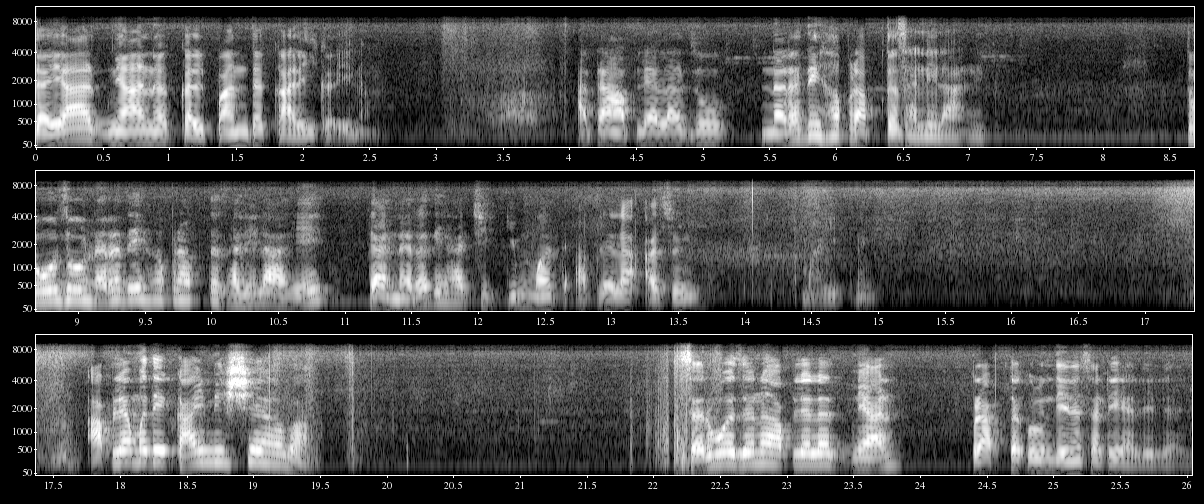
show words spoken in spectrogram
तया ज्ञान कल्पांत काळी कळेना. आता आपल्याला जो नरदेह प्राप्त झालेला आहे तो जो नरदेह प्राप्त झालेला आहे त्या नरदेहाची किंमत आपल्याला अजून माहीत नाही. आपल्यामध्ये काय निश्चय हवा? सर्वजण आपल्याला ज्ञान प्राप्त करून देण्यासाठी आलेले आहेत.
